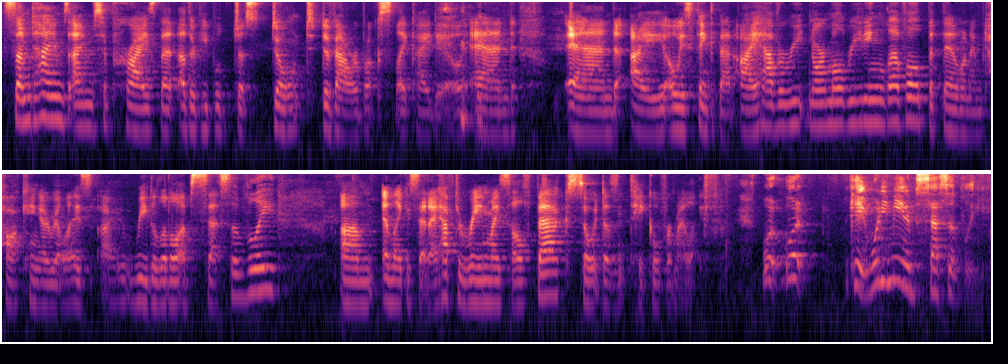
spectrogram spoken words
Sometimes I'm surprised that other people just don't devour books like I do. and and I always think that I have a re- normal reading level, but then when I'm talking, I realize I read a little obsessively. Um, and like I said, I have to rein myself back so it doesn't take over my life. What, what, okay, what do you mean obsessively?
